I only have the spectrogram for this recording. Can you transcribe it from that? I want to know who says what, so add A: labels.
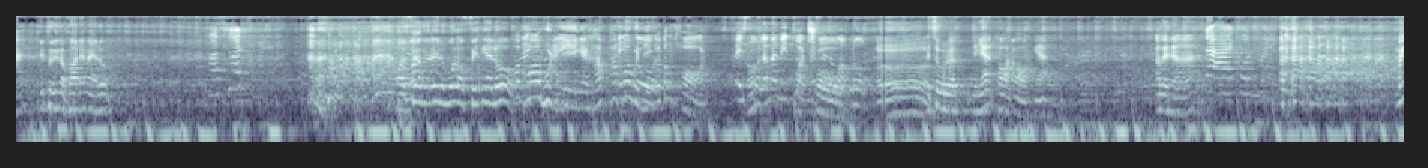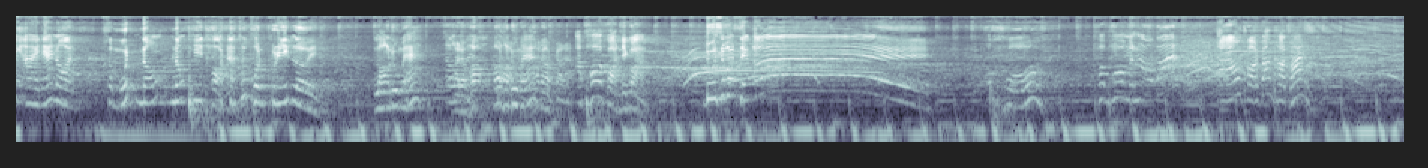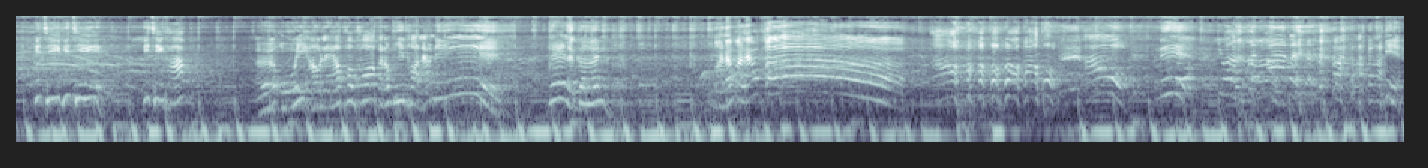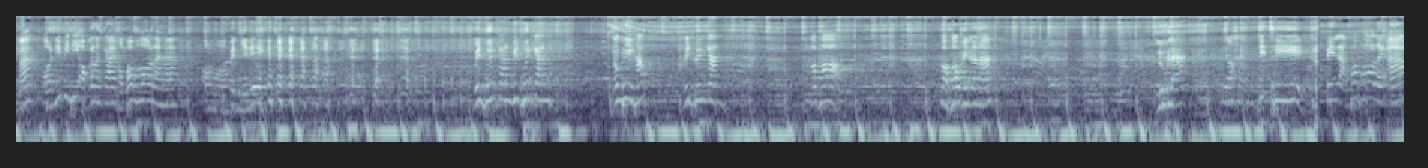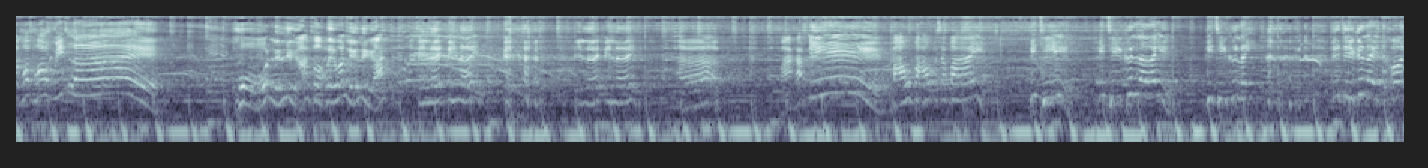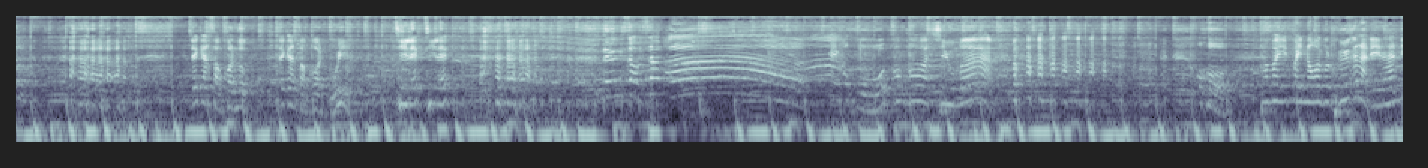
A: ไหม
B: วิดพื้นกับพ่อได้ไหมลูก
C: ขอเสื้อ
B: ถอดเสื้อจะได้รู้ว่าเราฟิตไงลูก
A: พ่อพ่อหุ่นดีไงครับถ้าพ่อหุ่นดีก็ต้องถอด
D: ใส่สูทแล้วมันวิด
A: ถอด
D: ไม่
A: โช
D: สะ
A: ว์
D: ดวกลูก
A: เออ
B: ไปสูแบบอย่างเงี้ยถอดออกเงี้ย
A: อะไรนะ
C: จะอายคนไหม
A: ไม่อายแน่นอน สมมติน้องน้องพีถอดนะ ทุกคนกรี๊ดเลย ลองดูไหม
B: เอาเดี๋ยวพ่อพ่อ
A: ลองดูไหม
B: พ่อถอดก่อนอะ
A: อะพ่อก่อนดีกว่า ดูซิว่าเสียงเอ้ย โอ้โหพ่อพ่อมัน
D: เอาบ้าน
A: เอาถอดบ้างถอดบ้างพี่ทีพี่ทีพี่ทีครับ เออโอ้ยเอาแล้วพ่อพ่อกับน้องพีถอดแล้วนี่เท่เหลือเกิน มาแล้วมาแล้วเออเอาเอานี่
D: อยู่หลังมันมากเลย
A: นี่เห็นไหมอ๋อนี่วิธีออกกำลังกายของพ่อพ่อนะฮะอ๋อเป็นอย่างนี้นี่ วิดพื้นกันวิดพื้นกัน น้องพี่ครับ วิดพื้นกัน พ่อพ่อพ่อพ่อวิดแล้วนะ รู้แล้ว
D: ย่อย
A: พิธีปีนหลังพ่อพ่อเลยอ่าพ่อพ่อวินเลย โหเหลือเหลือบอกเลยว่าเหลือเหลือปีนเลยปีนเลย ด้วยกันสองคนลูกด้วยกันสองคน อุ้ยทีเล็กทีเล็กหนึ่งสองสามเออเก่งโอ้โหพ่อพ่อชิลมาก โอ้โหทำไมไปนอนบนพื้นขนาดนี้นะฮะ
